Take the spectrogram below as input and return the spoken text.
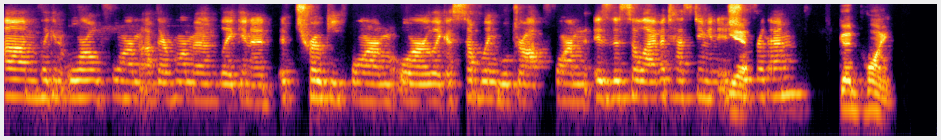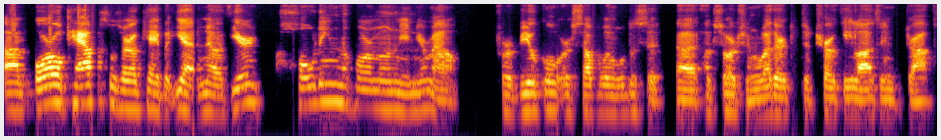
um, like an oral form of their hormone, like in a, a troche form or like a sublingual drop form? Is the saliva testing an issue yeah. for them? Good point. Um, oral capsules are okay, but yeah, no, if you're holding the hormone in your mouth for buccal or sublingual dis- uh, absorption, whether it's a troche, lozenge, drops,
